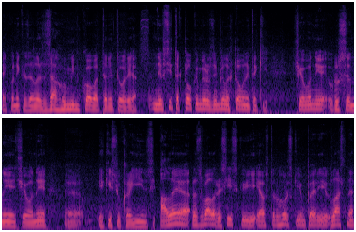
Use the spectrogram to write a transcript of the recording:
як вони казали, загумінкова територія. Не всі так толком і розуміли, хто вони такі. Чи вони русини, чи вони е, якісь українці. Але розвал Російської і Австро-Угорської імперії, власне,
